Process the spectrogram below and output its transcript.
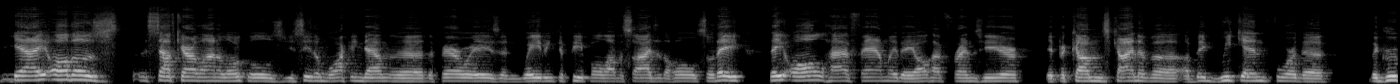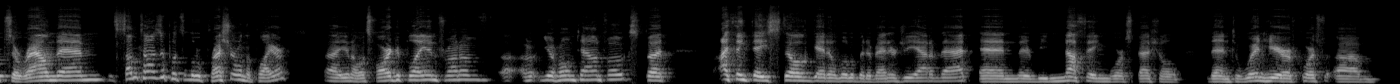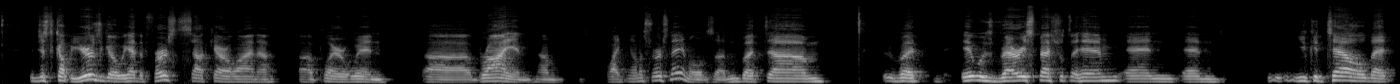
Yeah, all those South Carolina locals, you see them walking down the, the fairways and waving to people on the sides of the holes. So they they all have family, they all have friends here. It becomes kind of a, a big weekend for the the groups around them. Sometimes it puts a little pressure on the player uh, you know, it's hard to play in front of uh, uh, your hometown folks, but I think they still get a little bit of energy out of that. And there'd be nothing more special than to win here. Of course, um, just a couple years ago, we had the first South Carolina uh, player win, uh, Brian. I'm blanking on his first name all of a sudden, but um, but it was very special to him, and and you could tell that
